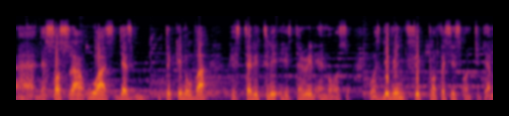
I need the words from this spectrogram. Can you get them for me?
uh, the sorcerer who has just taken over his territory, his terrain, and also was giving fake prophecies unto them.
